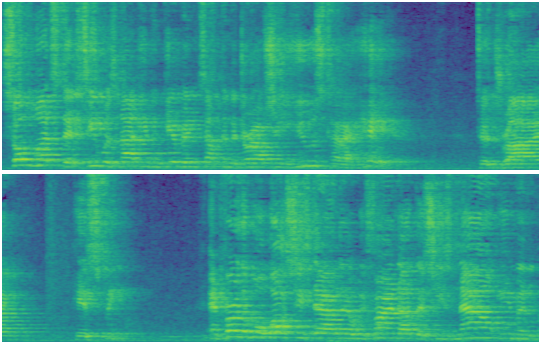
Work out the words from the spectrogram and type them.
So much that she was not even given something to dry, she used her hair to dry his feet. And furthermore, while she's down there, we find out that she's now even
